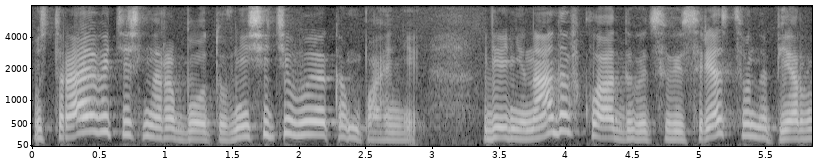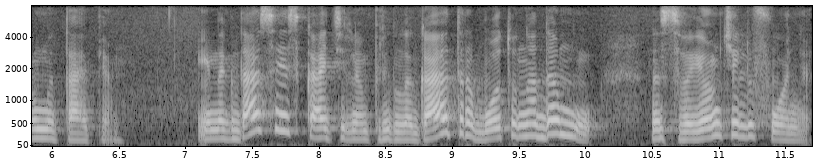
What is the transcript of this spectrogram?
устраивайтесь на работу в несетевые компании, где не надо вкладывать свои средства на первом этапе. Иногда соискателям предлагают работу на дому, на своем телефоне.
